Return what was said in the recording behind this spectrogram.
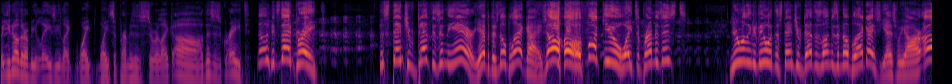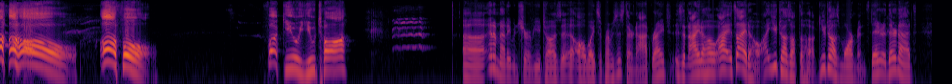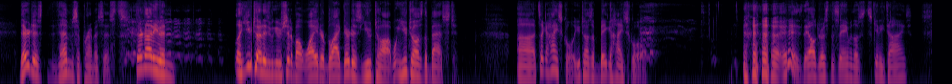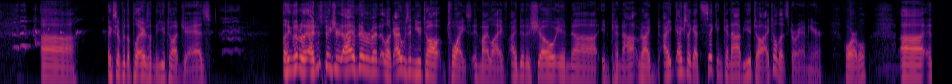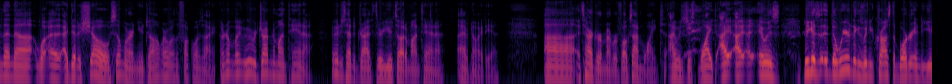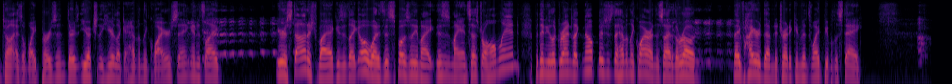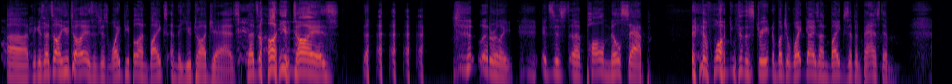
But you know there'll be lazy like white white supremacists who are like, "Oh, this is great." No, it's not great. The stench of death is in the air. Yeah, but there's no black guys. Oh, fuck you, white supremacists. You're willing to deal with the stench of death as long as there are no black guys? Yes, we are. Oh, awful. Fuck you, Utah. Uh, and I'm not even sure if Utah's uh, all white supremacists. They're not, right? Is it Idaho? Uh, it's Idaho. Uh, Utah's off the hook. Utah's Mormons. They're they're not. They're just them supremacists. They're not even like Utah doesn't give a shit about white or black. They're just Utah. Utah's the best. Uh, it's like a high school. Utah's a big high school. it is. They all dress the same in those skinny ties. Uh, except for the players on the Utah Jazz. Like literally, I just pictured. I've never been. Look, I was in Utah twice in my life. I did a show in uh, in Kanab. No, I I actually got sick in Kanab, Utah. I told that story on here. Horrible. Uh, and then uh, uh, I did a show somewhere in Utah. Where the fuck was I? Or no, maybe we were driving to Montana. Maybe we just had to drive through Utah to Montana. I have no idea. Uh, it's hard to remember, folks. I'm white. I was just white. I, I, it was because the weird thing is when you cross the border into Utah as a white person, there's you actually hear like a heavenly choir sing, and it's like you're astonished by it because it's like, oh, what is this supposed to be my this is my ancestral homeland? But then you look around, like, nope, there's just a heavenly choir on the side of the road. They've hired them to try to convince white people to stay. Uh, because that's all Utah is. It's just white people on bikes and the Utah Jazz. That's all Utah is. Literally, it's just uh, Paul Millsap walking through the street and a bunch of white guys on bikes zipping past him.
